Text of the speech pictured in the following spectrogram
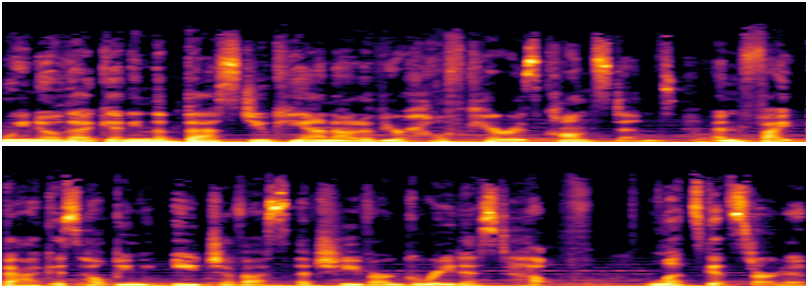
we know that getting the best you can out of your healthcare is constant, and Fight Back is helping each of us achieve our greatest health. Let's get started.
